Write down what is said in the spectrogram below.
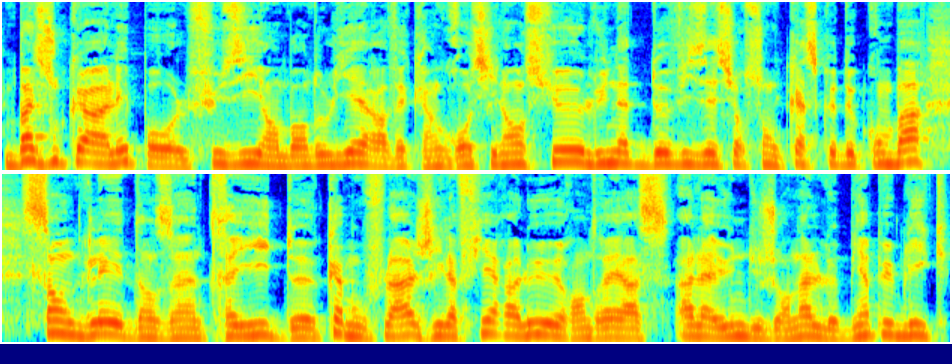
Bazooka à l'épaule, fusil en bandoulière avec un gros silencieux, lunettes de visée sur son casque de combat, sanglé dans un treillis de camouflage. Il a fière allure, Andreas, à la une du journal Le Bien Public.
